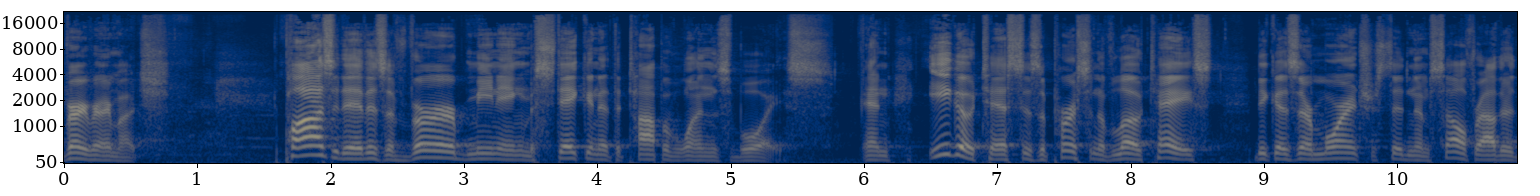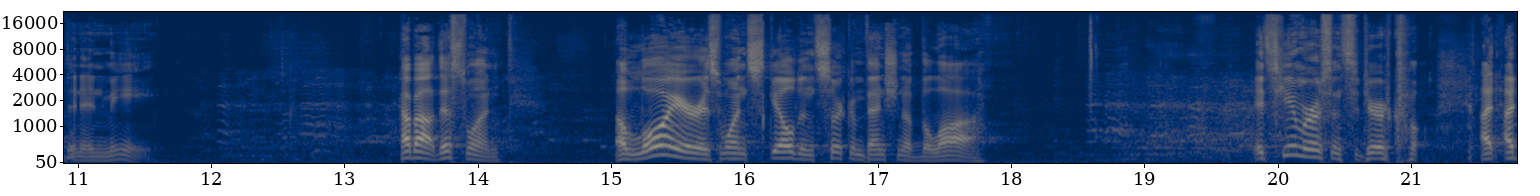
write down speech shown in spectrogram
very, very much. Positive is a verb meaning mistaken at the top of one's voice. And egotist is a person of low taste because they're more interested in themselves rather than in me. How about this one? A lawyer is one skilled in circumvention of the law. It's humorous and satirical. A, a,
